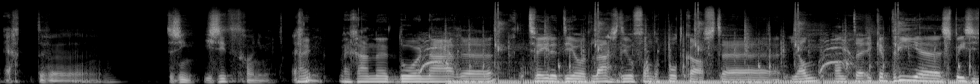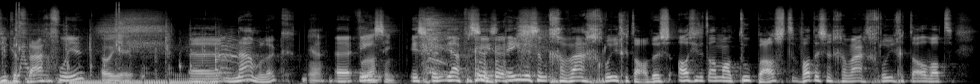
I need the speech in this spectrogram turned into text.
echt te, te zien. Je ziet het gewoon niet meer. Echt Wij, niet meer. wij gaan eh, door naar eh, het tweede deel, het laatste deel van de podcast, eh, Jan. Want ik heb drie specifieke vragen voor je. Oh jee, namelijk, ja. Verrassing. is een, ja precies, Eén is een gewaagd groeigetal. Dus als je dit allemaal toepast, wat is een gewaagd groeigetal wat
